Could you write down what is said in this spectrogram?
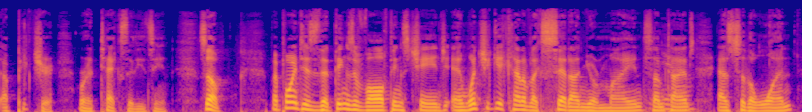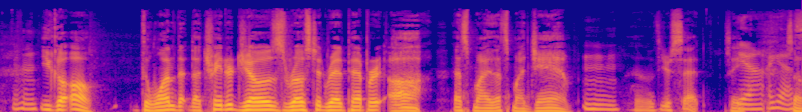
a picture or a text that he'd seen. So my point is that things evolve, things change, and once you get kind of like set on your mind sometimes as to the one, Mm-hmm. you go, oh, the one that the Trader Joe's roasted red pepper, ah, that's my that's my jam. Mm-hmm. You're set. See? Yeah, I guess. So,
